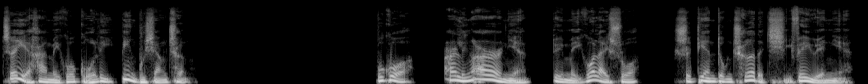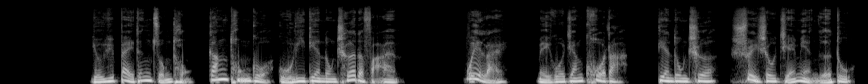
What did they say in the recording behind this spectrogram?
这也和美国国力并不相称。不过，二零二二年对美国来说是电动车的起飞元年。由于拜登总统刚通过鼓励电动车的法案，未来美国将扩大电动车税收减免额度，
